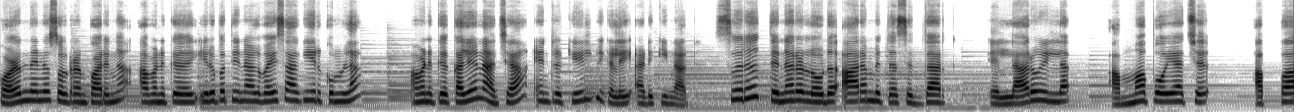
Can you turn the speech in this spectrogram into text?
குழந்தைன்னு சொல்றேன் பாருங்க. அவனுக்கு இருபத்தி நாலு வயசு ஆகி இருக்கும்ல? அவனுக்கு கல்யாணம் ஆச்சா என்ற கேள்விகளை அடுக்கினாள். சிறு திணறலோடு ஆரம்பித்த சித்தார்த் எல்லாரும் இல்ல அம்மா போயாச்சு. அப்பா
